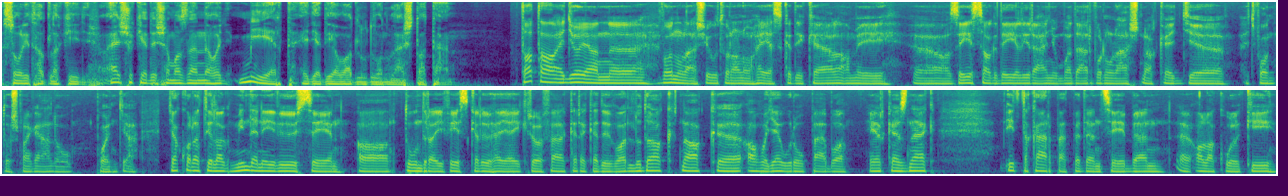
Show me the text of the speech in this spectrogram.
szólíthatlak így. A első kérdésem az lenne, hogy miért egyedi a vadlúd vonulás Tatán? Tata egy olyan vonulási útvonalon helyezkedik el, ami az észak-dél irányú madárvonulásnak egy, egy fontos megálló pontja. Gyakorlatilag minden év őszén a tundrai fészkelőhelyeikről felkerekedő vadludaknak, ahogy Európába érkeznek, itt a Kárpát-medencében alakul ki,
